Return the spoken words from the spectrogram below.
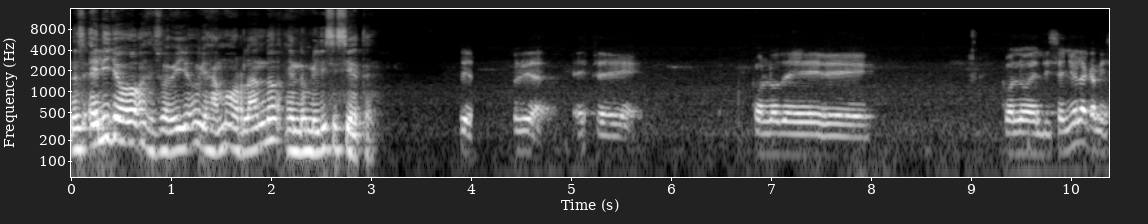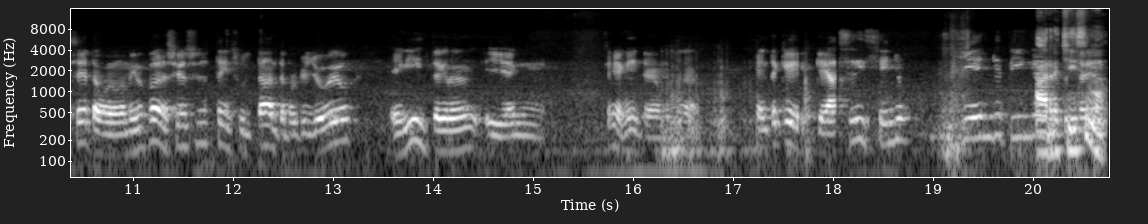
nos- él y yo, Jesús y yo, viajamos a Orlando en 2017. olvida, este, con lo de, con lo del diseño de la camiseta, bueno, a mí me pareció eso hasta insultante, porque yo veo en Instagram y en, sí, en Instagram, que nada, gente que, que hace diseño bien de pinga. Arrechísimo.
